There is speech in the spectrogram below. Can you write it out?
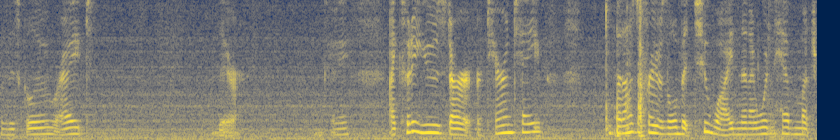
of this glue right there. Okay. I could have used our, our Tear & Tape, but I was afraid it was a little bit too wide and then I wouldn't have much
